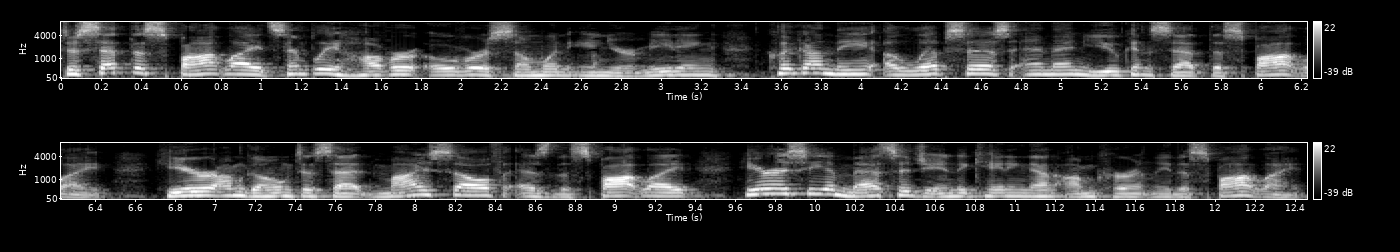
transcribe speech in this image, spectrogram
To set the spotlight, simply hover over someone in your meeting, click on the ellipsis, and then you can set the spotlight. Here, I'm going to set myself as the spotlight. Here, I see a message indicating that I'm currently the spotlight.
